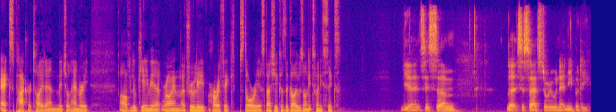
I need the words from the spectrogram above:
ex-Packer tight end Mitchell Henry of leukemia. Ryan, a truly horrific story, especially because the guy was only 26. yeah, it's it's um, look, it's a sad story when anybody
